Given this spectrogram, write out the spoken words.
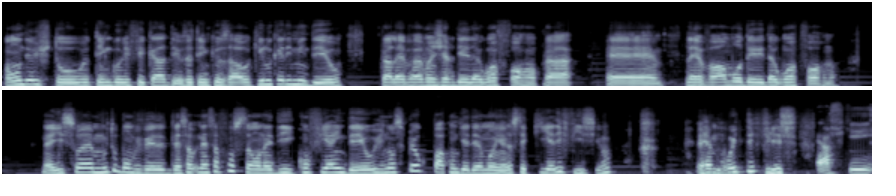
onde eu estou, eu tenho que glorificar a Deus, eu tenho que usar aquilo que ele me deu para levar o evangelho dele de alguma forma, para é, levar o amor dele de alguma forma. Né, isso é muito bom viver dessa, nessa função, né? De confiar em Deus, não se preocupar com o dia de amanhã. Eu sei que é difícil. é muito difícil. Eu acho que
